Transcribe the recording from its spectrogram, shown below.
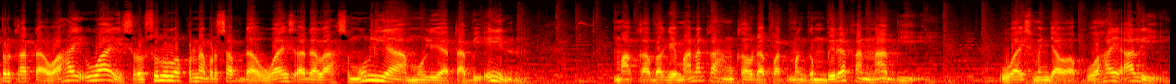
berkata, "Wahai Uwais, Rasulullah pernah bersabda, Uwais adalah semulia-mulia tabi'in. Maka bagaimanakah engkau dapat menggembirakan Nabi?" Uwais menjawab, "Wahai Ali,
